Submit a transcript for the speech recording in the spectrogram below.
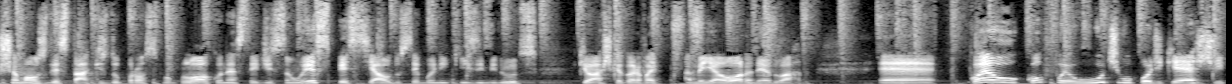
chamar os destaques do próximo bloco, nesta edição especial do Semana em 15 Minutos, que eu acho que agora vai a meia hora, né, Eduardo? É, qual, é o, qual foi o último podcast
